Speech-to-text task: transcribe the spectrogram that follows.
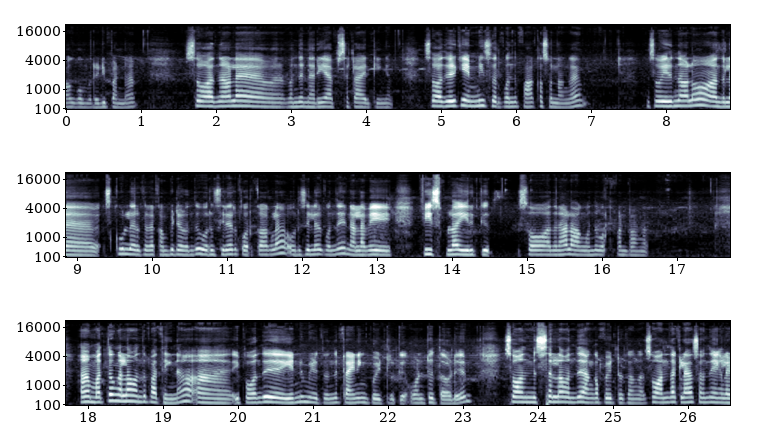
ஆகும் ரெடி பண்ண. ஸோ அதனால் வந்து நிறைய அப்செட் ஆகிருக்கீங்க ஸோ அது வரைக்கும் எம்இஸ் ஒர்க் வந்து பார்க்க சொன்னாங்க. ஸோ இருந்தாலும் அதில் ஸ்கூலில் இருக்கிற கம்ப்யூட்டர் வந்து ஒரு சிலருக்கு ஒர்க் ஆகல ஒரு சிலருக்கு வந்து நல்லாவே பீஸ்ஃபுல்லாக இருக்குது ஸோ அதனால் அவங்க வந்து ஒர்க் பண்ணுறாங்க மற்றவங்கெல்லாம் வந்து பார்த்திங்கன்னா இப்போ வந்து எண்ணும் எழுத்து வந்து ட்ரைனிங் போயிட்டுருக்கு ஒன் டு தேர்டு ஸோ அந்த மிஸ் எல்லாம் வந்து அங்கே போயிட்டுருக்காங்க. ஸோ அந்த கிளாஸை வந்து எங்களை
